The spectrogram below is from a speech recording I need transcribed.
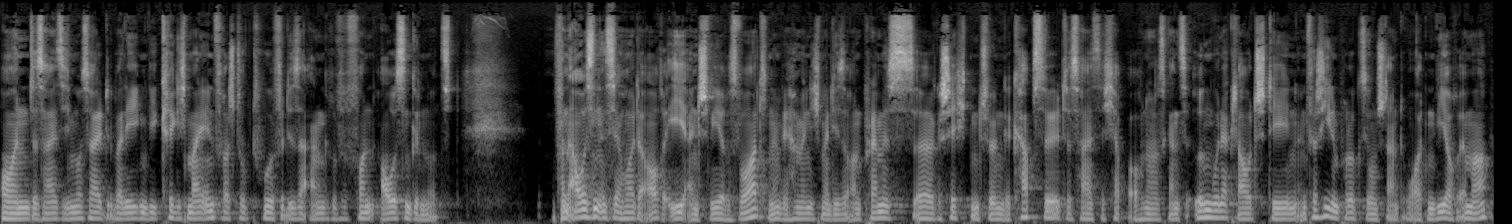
Und das heißt, ich muss halt überlegen, wie kriege ich meine Infrastruktur für diese Angriffe von außen genutzt. Von außen ist ja heute auch eh ein schweres Wort. Ne? Wir haben ja nicht mehr diese On-Premise-Geschichten schön gekapselt. Das heißt, ich habe auch nur das Ganze irgendwo in der Cloud stehen, in verschiedenen Produktionsstandorten, wie auch immer.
